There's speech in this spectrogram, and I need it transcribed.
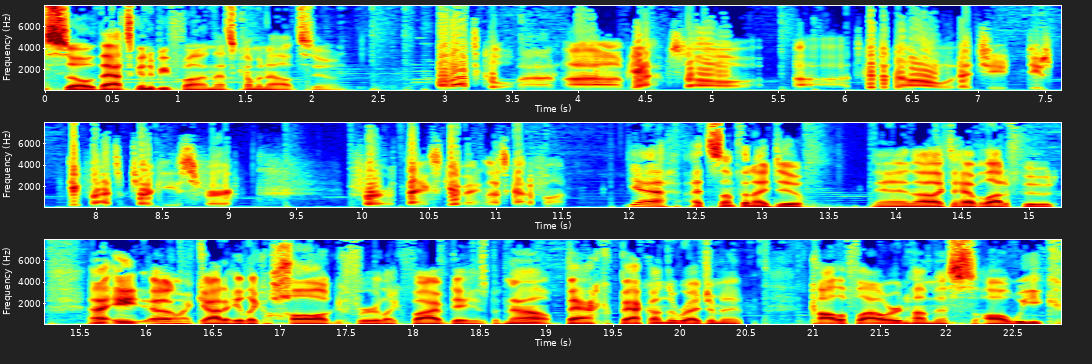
So that's going to be fun. That's coming out soon. Well, that's cool, man. Um, yeah, so uh, it's good to know that you do deep fried some turkeys for for Thanksgiving. That's kind of fun. Yeah, that's something I do. And I like to have a lot of food. And I ate oh my god, I ate like a hog for like five days. But now back back on the regiment. Cauliflower and hummus all week.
